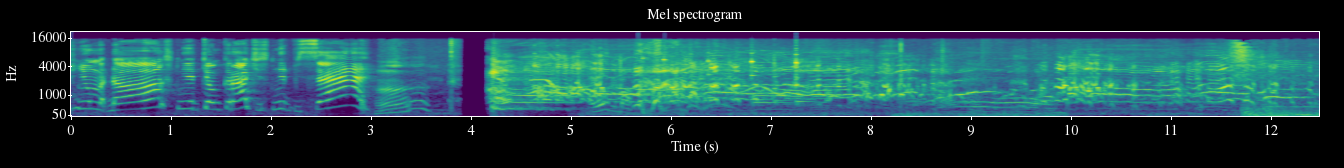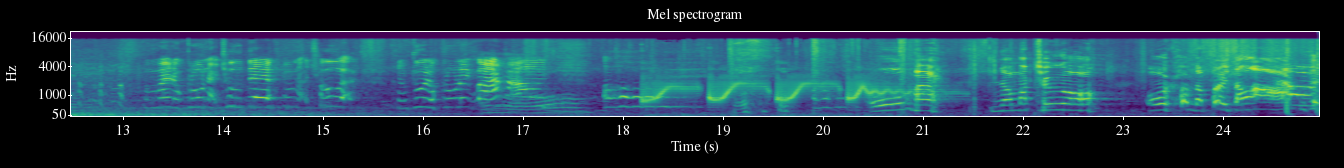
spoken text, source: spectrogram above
ខ្ញុំម្ដងស្នៀត ចុងក្រោយជាស្នៀតពិសេសអាយុមកមិនមែនលោកគ្រូអ្នកឈឺទេខ្ញុំអ្នកឈឺខ្ញុំជួយលោកគ្រូលេងបានហើយអូអូម៉ែខ្ញុំអត់ឈឺអូអូយ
